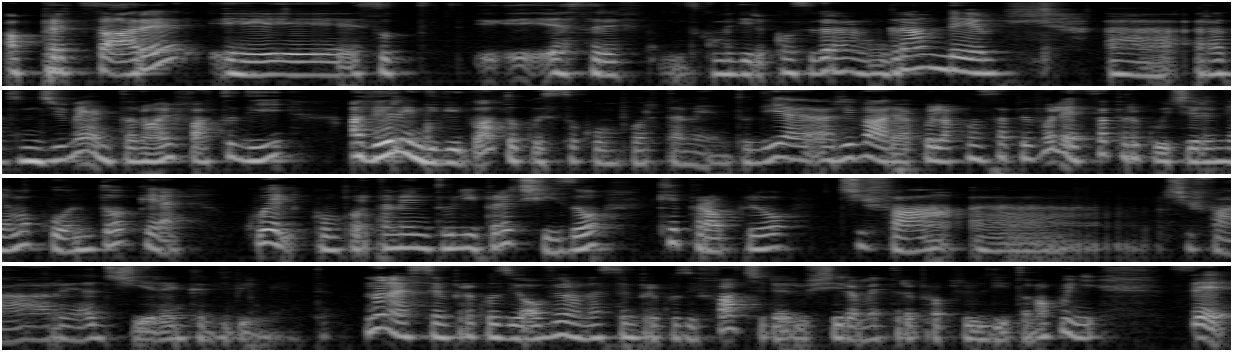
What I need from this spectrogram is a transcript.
apprezzare e sott- essere, come dire, considerare un grande uh, raggiungimento, no? il fatto di avere individuato questo comportamento, di arrivare a quella consapevolezza per cui ci rendiamo conto che è quel comportamento lì preciso che proprio ci fa, uh, ci fa reagire incredibilmente. Non è sempre così ovvio, non è sempre così facile riuscire a mettere proprio il dito, no? Quindi se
